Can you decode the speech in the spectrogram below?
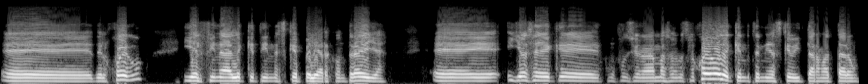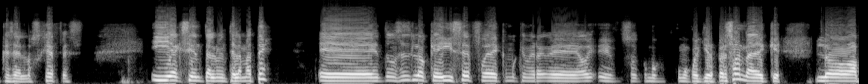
eh, del juego, y el final que tienes que pelear contra ella. Eh, y yo sé que cómo funcionaba más o menos el juego, de que no tenías que evitar matar aunque sean los jefes. Y accidentalmente la maté. Eh, entonces lo que hice fue como que me, eh, eh, como, como cualquier persona, de que lo,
